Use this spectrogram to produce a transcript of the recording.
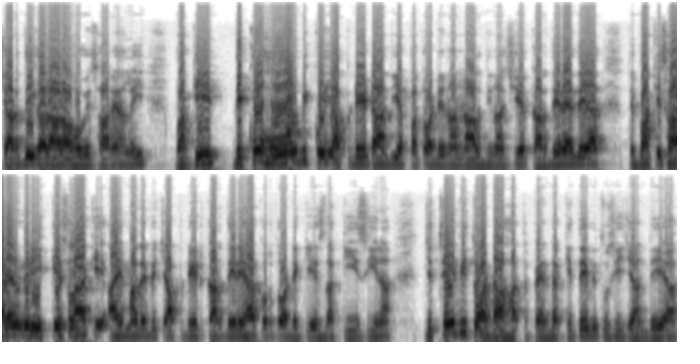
ਚੜ੍ਹਦੀ ਕਲਾ ਵਾਲਾ ਹੋਵੇ ਸਾਰਿਆਂ ਲਈ। ਬਾਕੀ ਦੇਖੋ, ਹੋਰ ਵੀ ਕੋਈ ਅਪਡੇਟ ਆਂਦੀ ਆਪਾਂ ਤੁਹਾਡੇ ਨਾਲ ਨਾਲ ਦੀ ਨਾਲ ਸ਼ੇਅਰ ਕਰਦੇ ਰਹਿੰਦੇ ਆ। ਤੇ ਬਾਕੀ ਸਾਰਿਆਂ ਨੂੰ ਮੇਰੀ ਇੱਕੇ ਸਲਾਹ ਕਿ ਆਇਮਾ ਦੇ ਵਿੱਚ ਅਪਡੇਟ ਕਰਦੇ ਰਿਹਾ ਕਰੋ। ਤੁਹਾਡੇ ਕੇਸ ਦਾ ਕੀ ਸੀ ਨਾ ਜਿੱਥੇ ਵੀ ਤੁਹਾਡਾ ਹੱਥ ਪੈਂਦਾ, ਕਿਤੇ ਵੀ ਤੁਸੀਂ ਜਾਂਦੇ ਆ,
